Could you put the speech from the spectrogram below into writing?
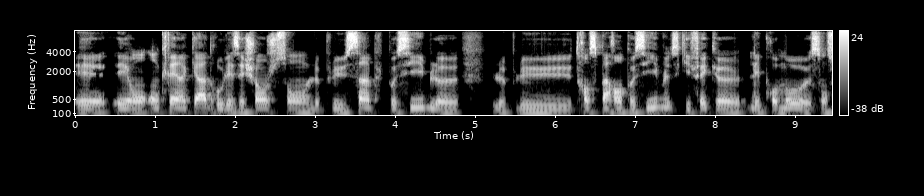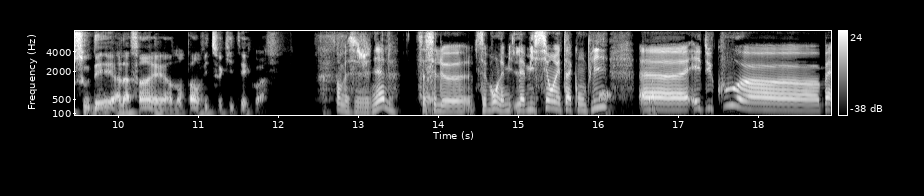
Et, et on, on, crée un cadre où les échanges sont le plus simple possible, le plus transparent possible, ce qui fait que les promos sont soudés à la fin et n'ont pas envie de se quitter, quoi. Non, mais c'est génial. Ça, c'est le, c'est bon, la, la, mission est accomplie. Euh, et du coup, euh, bah,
